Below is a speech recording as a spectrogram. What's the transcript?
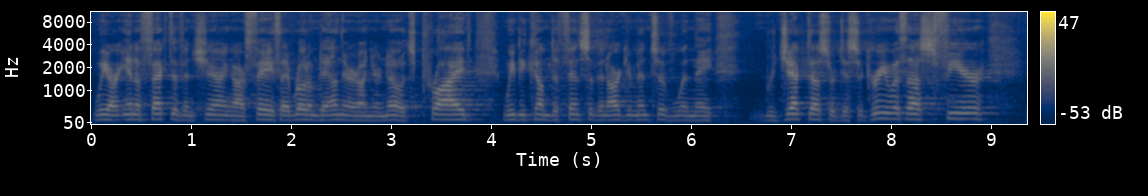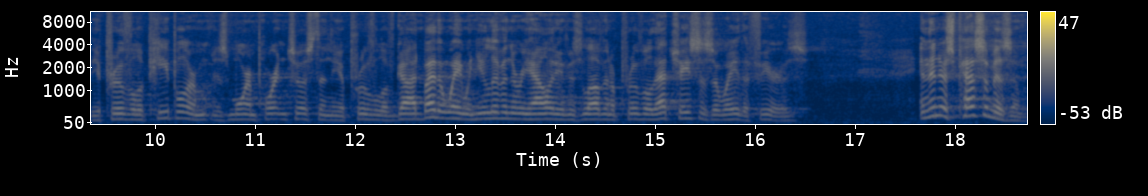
we are ineffective in sharing our faith. I wrote them down there on your notes. Pride, we become defensive and argumentative when they reject us or disagree with us. Fear, the approval of people are, is more important to us than the approval of God. By the way, when you live in the reality of His love and approval, that chases away the fears. And then there's pessimism.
